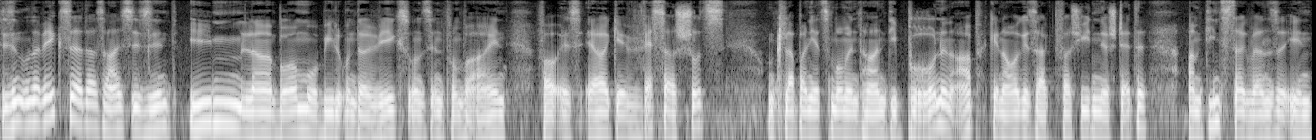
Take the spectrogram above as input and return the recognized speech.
Sie sind unterwegs, äh, das heißt, Sie sind im Labormobil unterwegs und sind vom Verein VSR Gewässerschutz und klappern jetzt momentan die Brunnen ab, genauer gesagt verschiedene Städte. Am Dienstag werden Sie in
